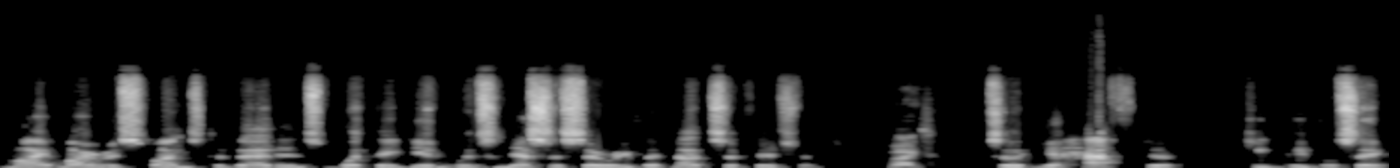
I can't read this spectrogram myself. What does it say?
my my response to that is what they did was necessary but not sufficient. Right. So you have to keep people safe,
